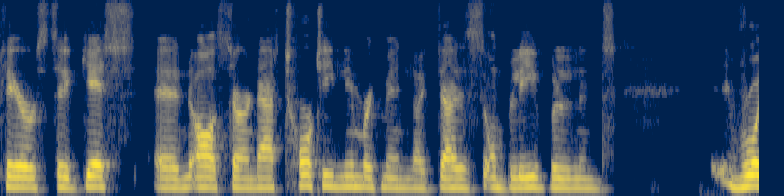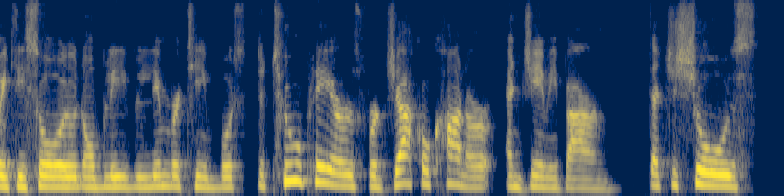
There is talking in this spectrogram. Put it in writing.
players to get an All Star, and that 30 Limerick men. Like that is unbelievable, and rightly so, an unbelievable Limerick team. But the two players were Jack O'Connor and Jamie Barron. That just shows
